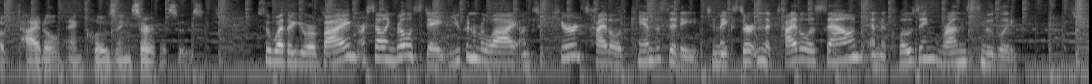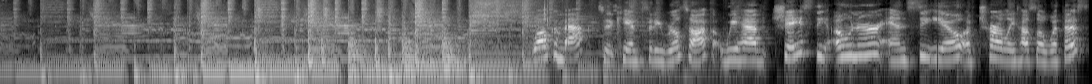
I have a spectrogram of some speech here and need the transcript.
of title and closing services. So, whether you're buying or selling real estate, you can rely on Secure Title of Kansas City to make certain the title is sound and the closing runs smoothly. Welcome back to Kansas City Real Talk. We have Chase, the owner and CEO of Charlie Hustle, with us.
